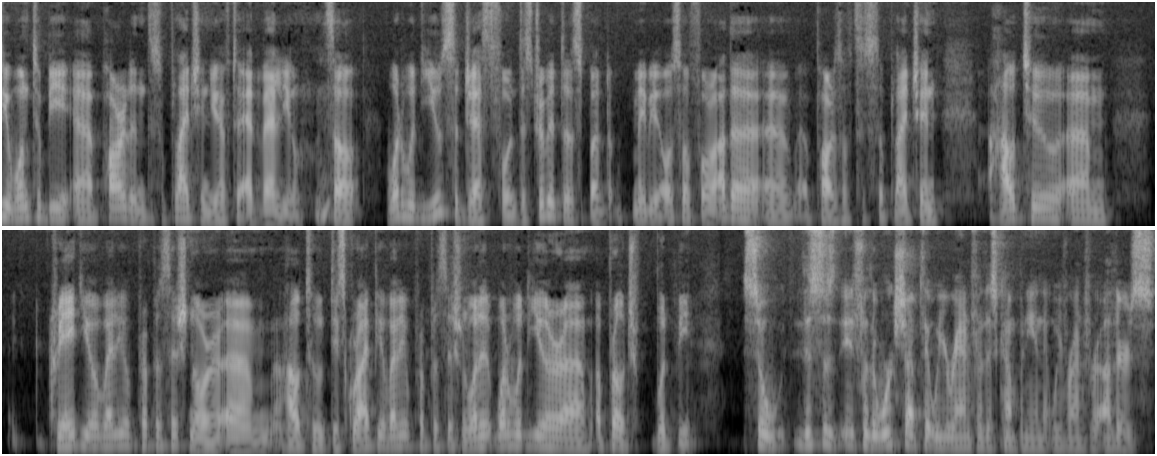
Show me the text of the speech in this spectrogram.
you want to be a part in the supply chain, you have to add value. Mm -hmm. So, what would you suggest for distributors, but maybe also for other uh, parts of the supply chain, how to um, create your value proposition or um, how to describe your value proposition? What what would your uh, approach would be? so this is for the workshop that we ran for this company and that we've run for others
